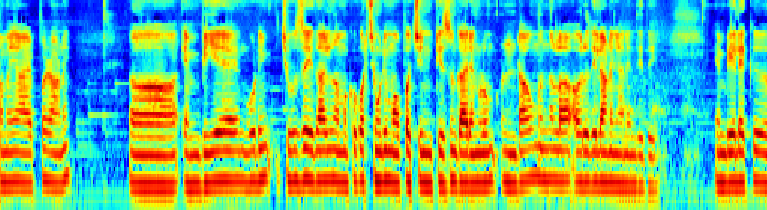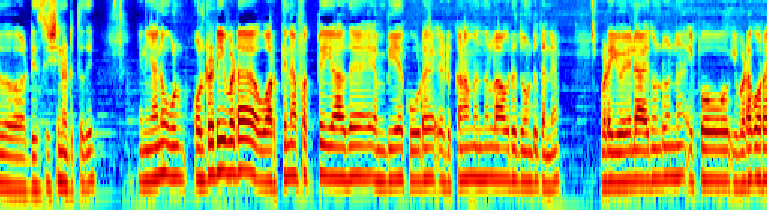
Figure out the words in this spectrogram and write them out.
സമയമായപ്പോഴാണ് എം ബി എ കൂടി ചൂസ് ചെയ്താൽ നമുക്ക് കുറച്ചും കൂടി ഓപ്പർച്യൂണിറ്റീസും കാര്യങ്ങളും ഉണ്ടാവും എന്നുള്ള ഒരു ഇതിലാണ് ഞാൻ എന്ത് ചെയ്ത് എം ബി എയിലേക്ക് ഡിസിഷൻ എടുത്തത്. ഇനി ഞാൻ ഓൾറെഡി ഇവിടെ വർക്കിനെ അഫക്റ്റ് ചെയ്യാതെ എം ബി എ കൂടെ എടുക്കണം എന്നുള്ള ഒരു ഇതുകൊണ്ട് തന്നെ ഇവിടെ യു എയിലായതുകൊണ്ട് തന്നെ ഇപ്പോൾ ഇവിടെ കുറേ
